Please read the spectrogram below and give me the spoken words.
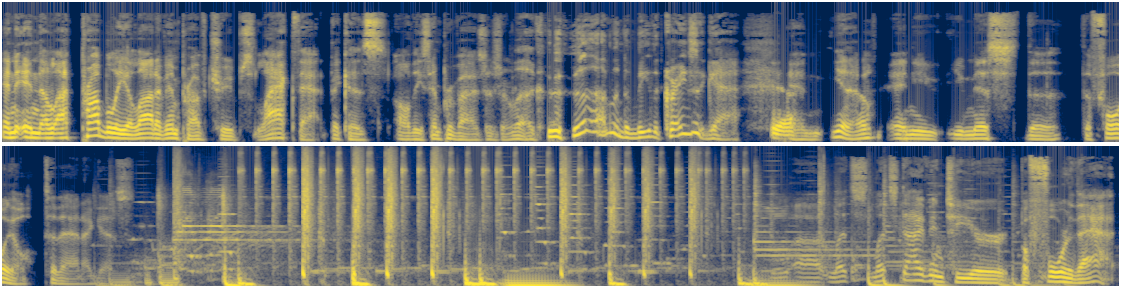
And and a lot, probably a lot of improv troops lack that because all these improvisers are like, I'm going to be the crazy guy. Yeah. and you know and you you miss the the foil to that i guess let's let's dive into your before that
